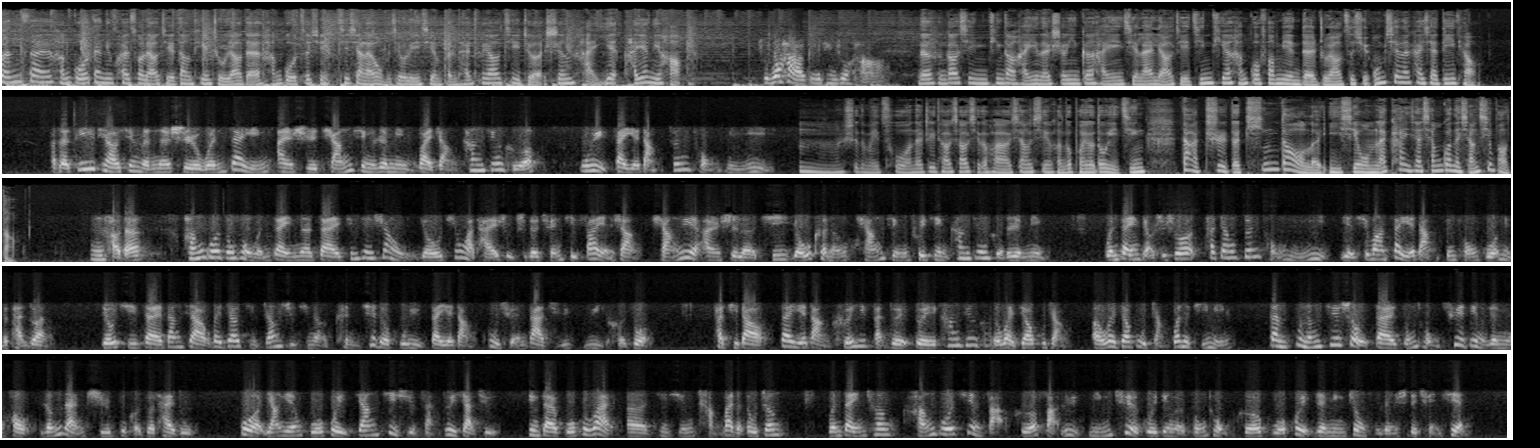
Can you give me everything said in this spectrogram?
闻在韩国，带您快速了解当天主要的韩国资讯。接下来，我们就连线本台特邀记者申海燕。海燕，你好。主播好，各位听众好。那很高兴听到海燕的声音，跟海燕一起来了解今天韩国方面的主要资讯。我们先来看一下第一条。好的，第一条新闻呢是文在寅暗示强行任命外长康金和，呼吁在野党遵从民意。嗯，是的，没错。那这条消息的话，相信很多朋友都已经大致的听到了一些。我们来看一下相关的详细报道。嗯，好的。韩国总统文在寅呢，在今天上午由青瓦台主持的全体发言上，强烈暗示了其有可能强行推进康金和的任命。文在寅表示说，他将遵从民意，也希望在野党遵从国民的判断。尤其在当下外交紧张时期呢，恳切的呼吁在野党顾全大局，予以合作。他提到，在野党可以反对对康金和的外交部长呃外交部长官的提名。但不能接受在总统确定任命后仍然持不合作态度，或扬言国会将继续反对下去，并在国会外呃进行场外的斗争。文在寅称，韩国宪法和法律明确规定了总统和国会任命政府人士的权限。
